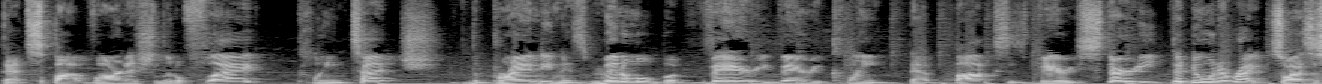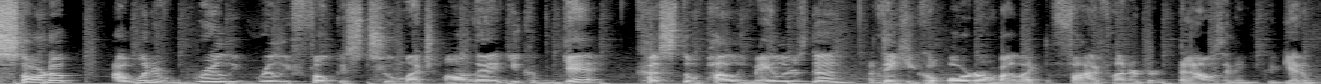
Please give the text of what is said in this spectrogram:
That spot varnish little flag, clean touch. The branding is minimal, but very, very clean. That box is very sturdy. They're doing it right. So as a startup, I wouldn't really, really focus too much on that. You could get custom poly mailers done. I think you could order them by like the 500 or 1000 and you could get them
